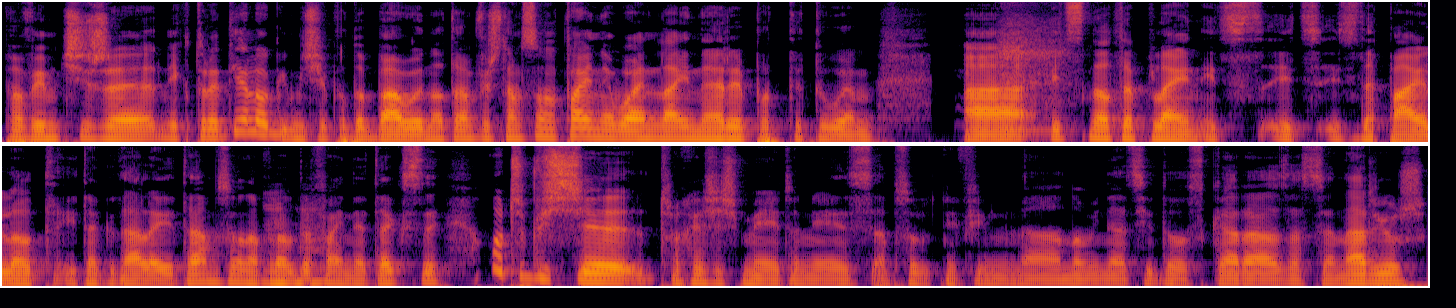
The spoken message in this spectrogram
powiem ci, że niektóre dialogi mi się podobały. No tam wiesz, tam są fajne one-linery pod tytułem uh, It's not a plane, it's, it's, it's the pilot i tak dalej. Tam są naprawdę -hmm. fajne teksty. Oczywiście trochę się śmieję, to nie jest absolutnie film na nominację do Oscara za scenariusz.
